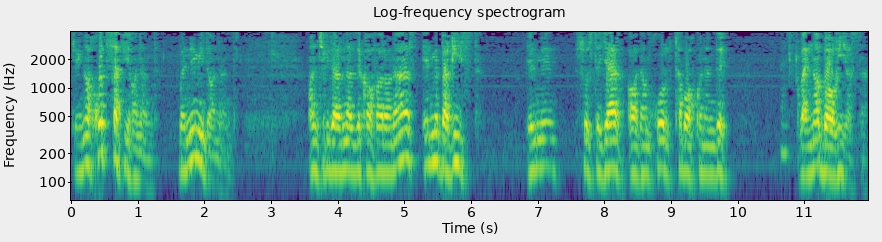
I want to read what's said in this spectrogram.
که اینا خود صفیحانند و نمی‌دانند. آنچه که در نزد کافران است علم بقی است. علم سلطگر آدمخور تباه کننده و اینا باقی هستند.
